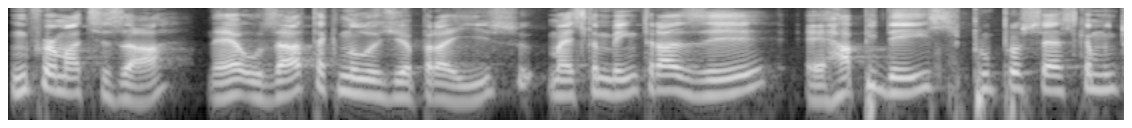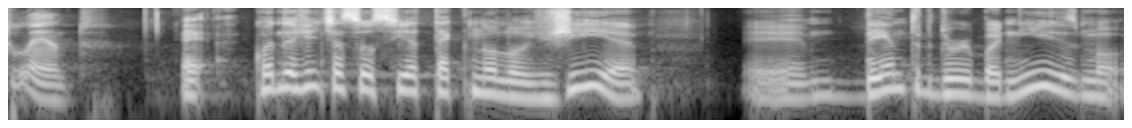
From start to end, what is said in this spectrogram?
informatizar, né, usar a tecnologia para isso, mas também trazer é, rapidez para um processo que é muito lento. É, quando a gente associa tecnologia é, dentro do urbanismo,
